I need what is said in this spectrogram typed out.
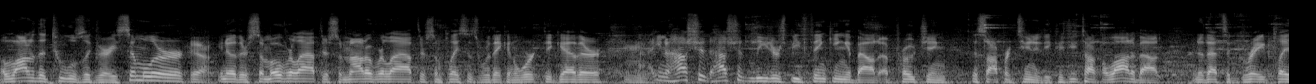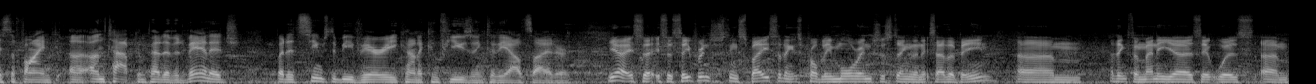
a lot of the tools look very similar. Yeah. You know, there's some overlap, there's some not overlap, there's some places where they can work together. Mm. You know, how should, how should leaders be thinking about approaching this opportunity? Because you talk a lot about, you know, that's a great place to find uh, untapped competitive advantage, but it seems to be very kind of confusing to the outsider. Yeah, it's a, it's a super interesting space. I think it's probably more interesting than it's ever been. Um, I think for many years it was, um,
